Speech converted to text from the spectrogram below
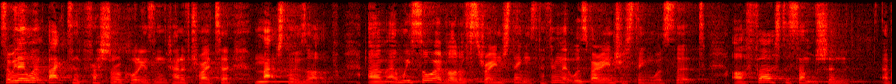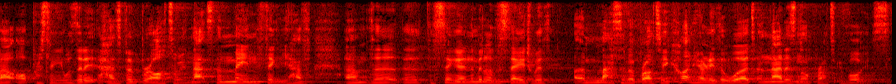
So we then went back to professional recordings and kind of tried to match those up. Um, and we saw a lot of strange things. The thing that was very interesting was that our first assumption about opera singing was that it has vibrato in. That's the main thing. You have um, the, the, the singer in the middle of the stage with a massive vibrato. You can't hear any of the words, and that is an operatic voice.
